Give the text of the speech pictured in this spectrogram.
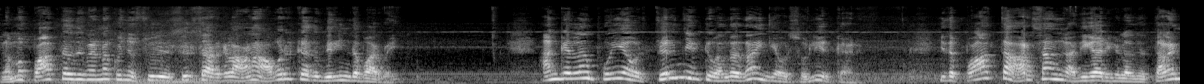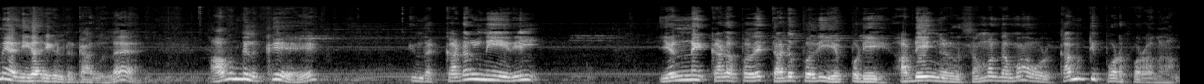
நம்ம பார்த்தது வேணால் கொஞ்சம் சு சிறுசாக இருக்கலாம். ஆனால் அவருக்கு அது விரிந்த பார்வை. அங்கெல்லாம் போய் அவர் தெரிஞ்சுக்கிட்டு வந்தது தான் இங்கே அவர் சொல்லியிருக்காரு. இதை பார்த்த அரசாங்க அதிகாரிகள் அந்த தலைமை அதிகாரிகள் இருக்காங்கல்ல அவங்களுக்கு இந்த கடல் நீரில் எண்ணெய் கலப்பதை தடுப்பது எப்படி அப்படிங்கிறது சம்பந்தமாக ஒரு கமிட்டி போட போகிறாங்களாம்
